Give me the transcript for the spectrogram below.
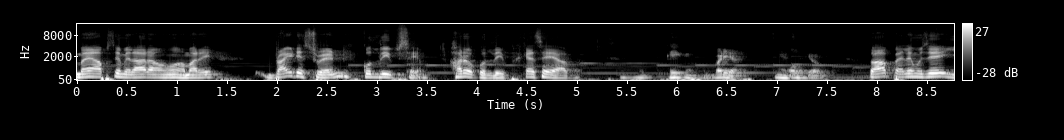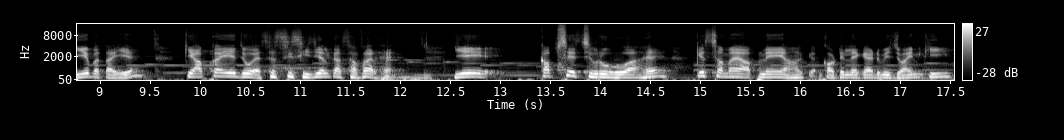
मैं आपसे मिला रहा हूँ हमारे ब्राइट स्टूडेंट कुलदीप से। हरो कुलदीप कैसे हैं आप? ठीक है बढ़िया। Okay okay. तो आप पहले मुझे ये बताइए कि आपका ये जो एस एस सी का सफ़र है ये कब से शुरू हुआ है? किस समय आपने यहाँ कौटिल्य एकेडमी ज्वाइन की?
